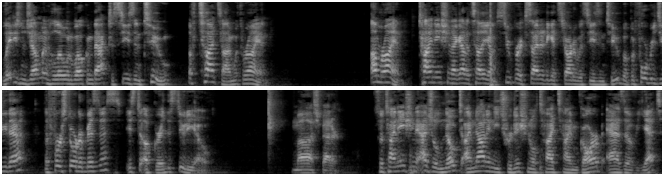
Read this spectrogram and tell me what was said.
Ladies and gentlemen, hello and welcome back to season two of Tie Time with Ryan. I'm Ryan. Tie Nation, I gotta tell you, I'm super excited to get started with season two, but before we do that, the first order of business is to upgrade the studio. Much better. So, Tie Nation, as you'll note, I'm not in the traditional Tie Time garb as of yet.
